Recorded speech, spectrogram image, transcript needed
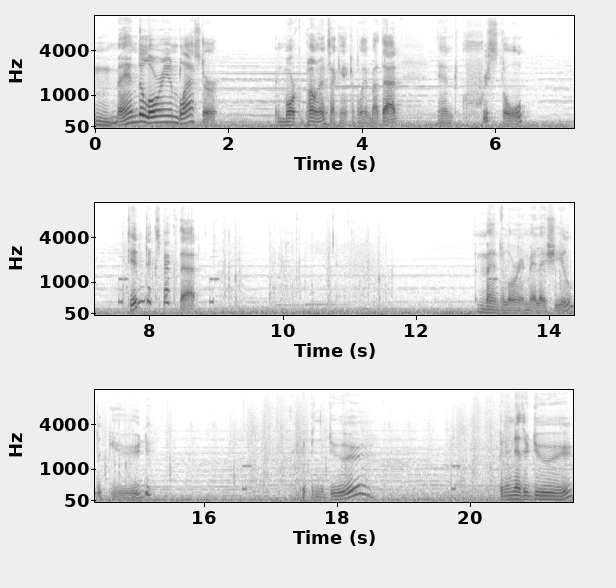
Mandalorian blaster. And more components. I can't complain about that. And crystal. Didn't expect that. Mandalorian melee shield. Good. Open the door. Open another door.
